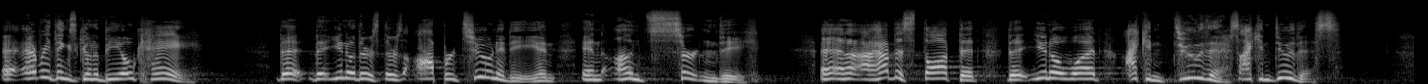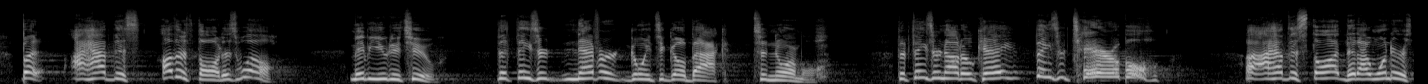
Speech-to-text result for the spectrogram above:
everything's going to be okay. That, that you know, there's, there's opportunity and, and uncertainty. And I have this thought that, that, you know what, I can do this, I can do this. But I have this other thought as well. Maybe you do too. That things are never going to go back to normal. That things are not okay, things are terrible. I have this thought that I wonder is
